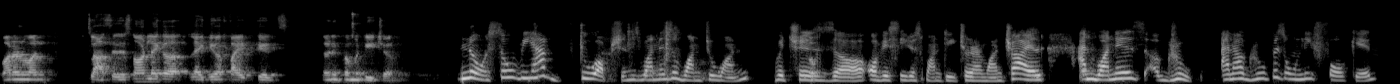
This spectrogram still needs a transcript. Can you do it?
one-on-one classes. It's not like a like you have five kids learning from a teacher. No, so we have two options. One is a one to one, which is uh, obviously just one teacher and one child, and one is a group. And our group is only four kids,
